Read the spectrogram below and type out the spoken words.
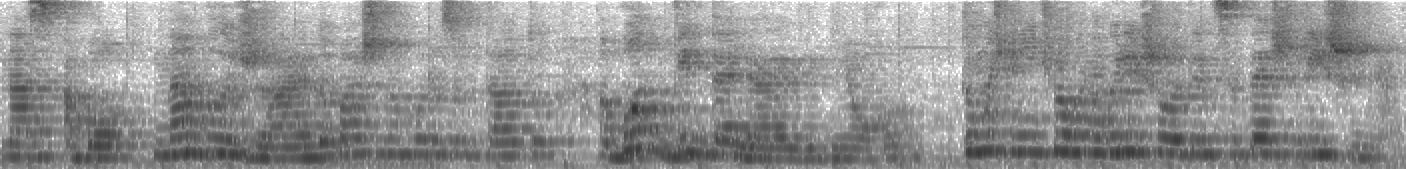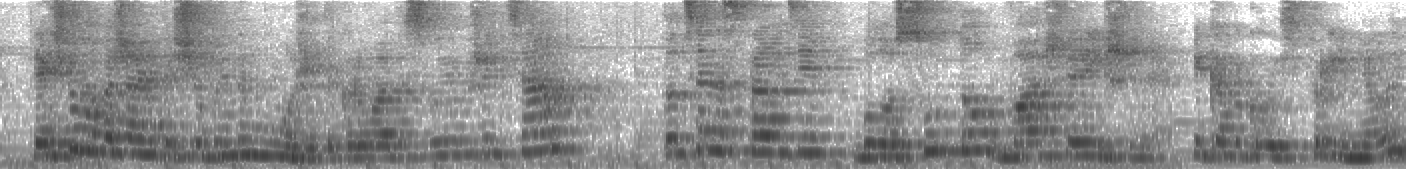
нас або наближає до бажаного результату, або віддаляє від нього. Тому що нічого не вирішувати це теж рішення. Якщо ви вважаєте, що ви не можете керувати своїм життям, то це насправді було суто ваше рішення, яке ви колись прийняли,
